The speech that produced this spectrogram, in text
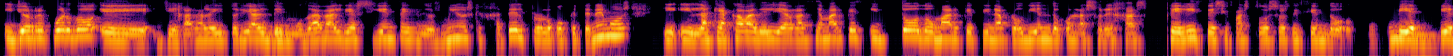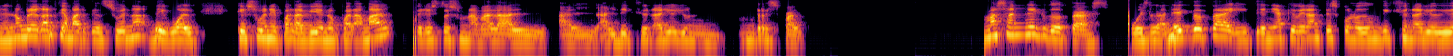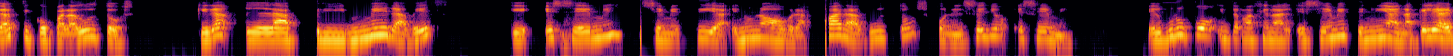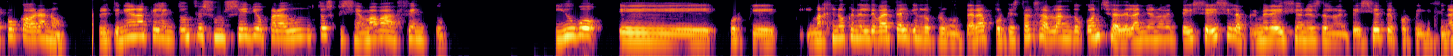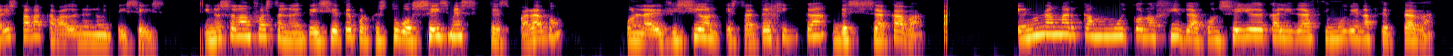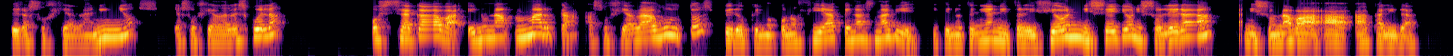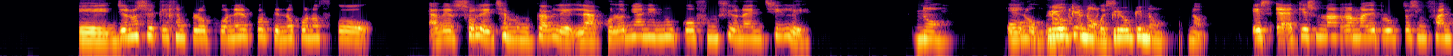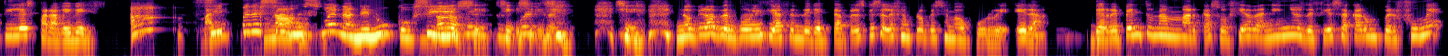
Y yo recuerdo eh, llegar a la editorial de mudada al día siguiente y Dios mío, es que fíjate el prólogo que tenemos y, la que acaba de liar García Márquez y todo marketing aplaudiendo con las orejas felices y fastuosos diciendo bien, bien, el nombre de García Márquez suena, da igual que suene para bien o para mal, pero esto es una bala al, diccionario y un respaldo. Más anécdotas. Pues la anécdota, y tenía que ver antes con lo de un diccionario didáctico para adultos, que era la primera vez que SM se metía en una obra para adultos con el sello SM. El grupo internacional SM tenía en aquella época, ahora no, pero tenía en aquel entonces un sello para adultos que se llamaba Acento. Y hubo, eh, porque imagino que en el debate alguien lo preguntará, ¿por qué estás hablando, Concha, del año 96 y la primera edición es del 97? Porque el diccionario estaba acabado en el 96 y no se lanzó hasta el 97 porque estuvo seis meses parado con la decisión estratégica de si se acaba en una marca muy conocida, con sello de calidad y muy bien aceptada, pero asociada a niños y asociada a la escuela, o se sacaba en una marca asociada a adultos, pero que no conocía apenas nadie y que no tenía ni tradición, ni sello, ni solera, ni sonaba a, calidad. Eh, yo no sé qué ejemplo poner porque no conozco, a ver, solo échame un cable, ¿la colonia Nenuco funciona en Chile? No, creo que no, pues creo que no. No, es, aquí es una gama de productos infantiles para bebés. Ah, sí, puede ser, me suena, Nenuco, sí. No lo sé, sí, sí, sí, No quiero hacer publicidad en directa, pero es que es el ejemplo que se me ocurre. Era, de repente una marca asociada a niños decía sacar un perfume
